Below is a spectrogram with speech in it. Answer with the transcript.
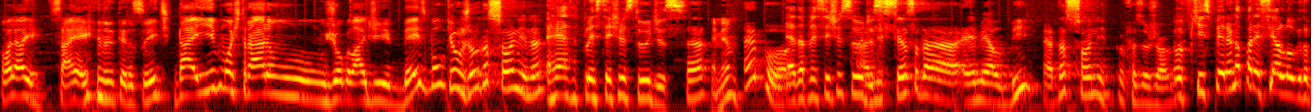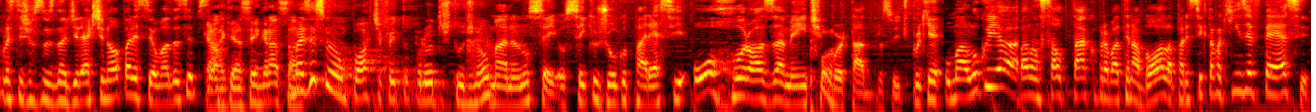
olha aí, sai aí no Nintendo Switch. Daí mostraram um jogo lá de beisebol. Que é um jogo da Sony, né? É, da PlayStation Studios. É, É mesmo? é pô. É da PlayStation A Studios. licença da MLB é da Sony pra fazer o jogo. Eu fiquei esperando aparecer a logo da PlayStation Studios na Direct e não apareceu, uma decepção. Cara, que ia ser engraçado. Mas esse não é um porte feito por outro estúdio, não? Mano, eu não sei. Eu sei que o jogo parece horrorosamente portado pro Switch. Porque o maluco ia balançar o taco pra bater na bola, parecia que tava 15 FPS.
